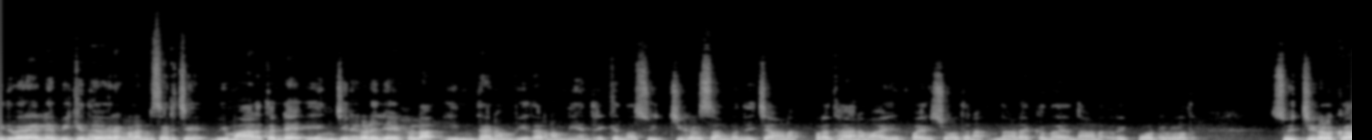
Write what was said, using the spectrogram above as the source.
ഇതുവരെ ലഭിക്കുന്ന വിവരങ്ങൾ അനുസരിച്ച് വിമാനത്തിന്റെ എഞ്ചിനുകളിലേക്കുള്ള ഇന്ധനം വിതരണം നിയന്ത്രിക്കുന്ന സ്വിച്ചുകൾ സംബന്ധിച്ചാണ് പ്രധാനമായും പരിശോധന നടക്കുന്നതെന്നാണ് റിപ്പോർട്ടുള്ളത് സ്വിച്ചുകൾക്ക്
